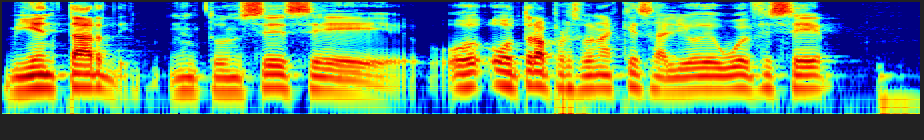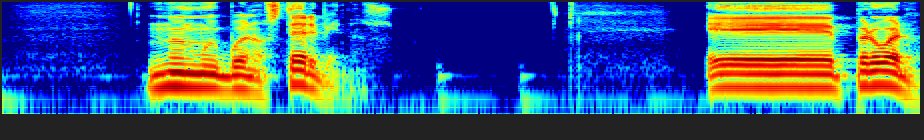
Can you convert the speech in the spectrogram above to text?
Bien tarde. Entonces, eh, otra persona que salió de UFC no en muy buenos términos. Eh, pero bueno,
